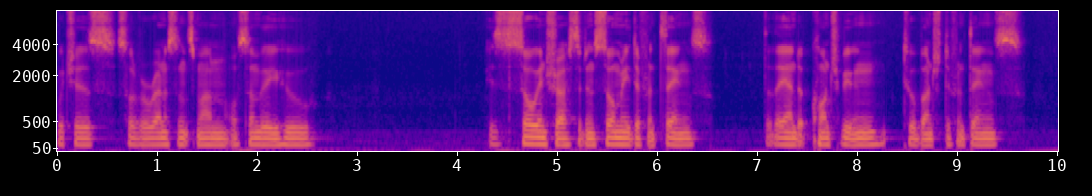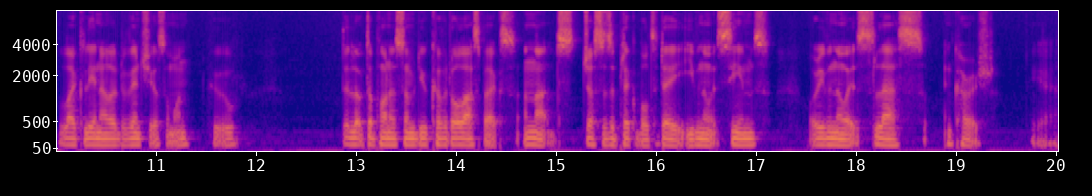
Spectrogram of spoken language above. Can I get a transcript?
which is sort of a Renaissance man or somebody who is so interested in so many different things that they end up contributing to a bunch of different things, like Leonardo da Vinci or someone who they looked upon as somebody who covered all aspects, and that's just as applicable today, even though it seems, or even though it's less encouraged. yeah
